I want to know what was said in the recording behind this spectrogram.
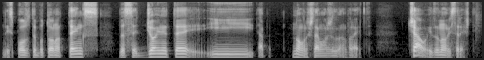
да използвате бутона Thanks, да се джойнете и много неща може да направите. Чао и до нови срещи!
